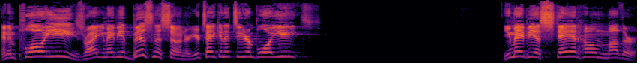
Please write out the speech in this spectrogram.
and employees, right? You may be a business owner, you're taking it to your employees. You may be a stay at home mother.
